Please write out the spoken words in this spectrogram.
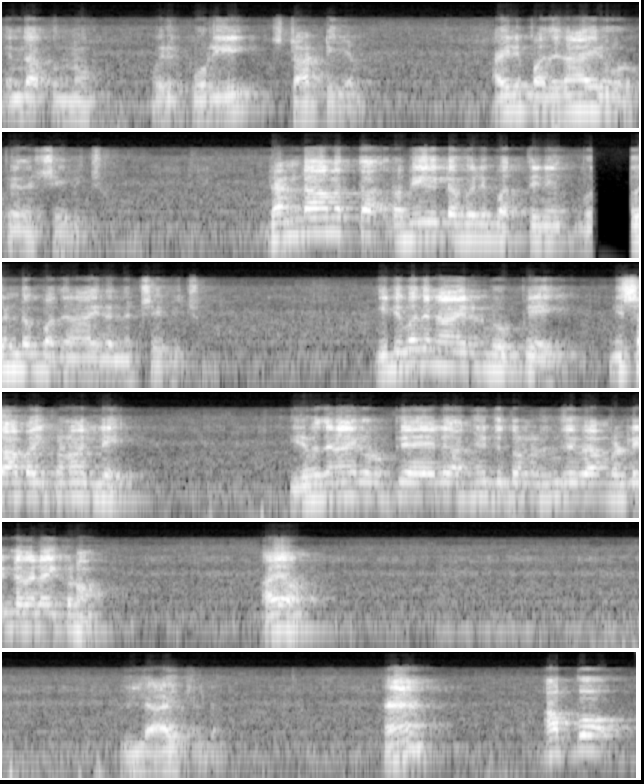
എന്താക്കുന്നു? ഒരു കുറി സ്റ്റാർട്ട് ചെയ്യണം. അതിൽ പതിനായിരം ഉറുപ്പ്യ നിക്ഷേപിച്ചു. രണ്ടാമത്തെ റബിയുൽ അവൽ പത്തിന് വീണ്ടും പതിനായിരം നിക്ഷേപിച്ചു. ഇരുപതിനായിരം രൂപയായി. നിസാബ് അയക്കണോ? അല്ലേ ഇരുപതിനായിരം ഉറുപ്പ്യ അഞ്ഞൂറ്റി തൊണ്ണൂറ്റഞ്ച് ഗ്രാം വെള്ളിന്റെ വില അയക്കണോ? ആയോ? ഇല്ല ആയിട്ടില്ല. ഏ? അപ്പോ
